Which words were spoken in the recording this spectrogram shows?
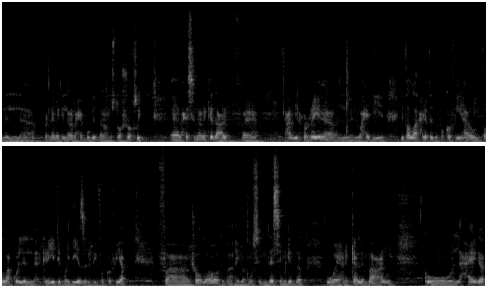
للبرنامج اللي أنا بحبه جدا على المستوى الشخصي. بحس إن أنا كده عارف عندي الحرية ال- الواحد يطلع الحاجات اللي بيفكر فيها ويطلع كل ال creative ideas اللي بيفكر فيها. فإن شاء الله تبقى هيبقى موسم دسم جدا. وهنتكلم بقى عن كل حاجة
